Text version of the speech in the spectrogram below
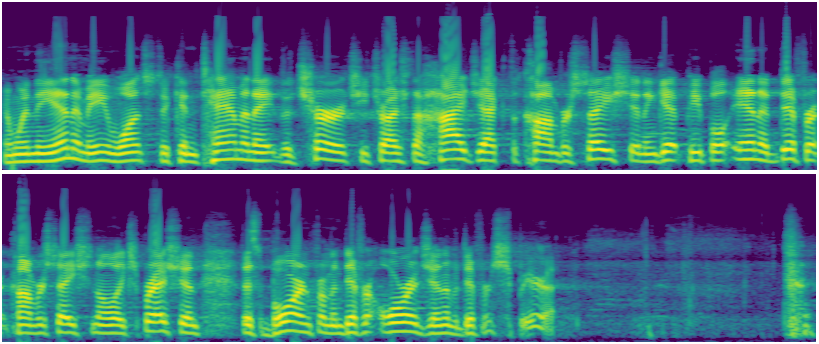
And when the enemy wants to contaminate the church, he tries to hijack the conversation and get people in a different conversational expression that's born from a different origin of a different spirit.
